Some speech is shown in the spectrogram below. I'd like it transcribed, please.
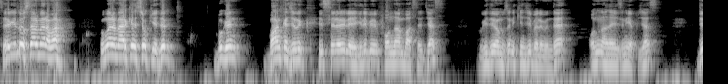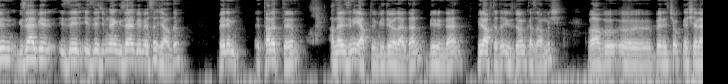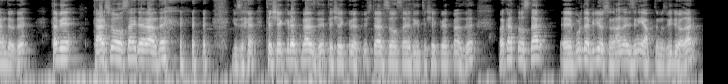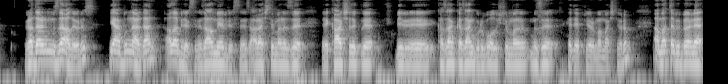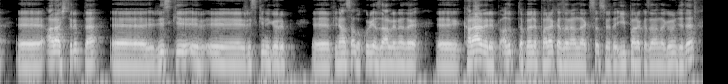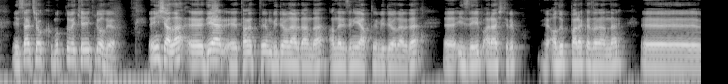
Sevgili dostlar merhaba. Umarım herkes çok iyidir. Bugün bankacılık hisseleriyle ilgili bir fondan bahsedeceğiz. Videomuzun ikinci bölümünde onun analizini yapacağız. Dün güzel bir izley- izleyicimden güzel bir mesaj aldım. Benim e, tanıttığım, analizini yaptığım videolardan birinden bir haftada %10 kazanmış. Ve bu e, beni çok neşelendirdi. Tabii tersi olsaydı herhalde güzel teşekkür etmezdi. Teşekkür etmiş. Tersi olsaydı teşekkür etmezdi. Fakat dostlar e, burada biliyorsunuz analizini yaptığımız videolar radarımıza alıyoruz. Yani bunlardan alabilirsiniz, almayabilirsiniz. Araştırmanızı e, karşılıklı bir e, kazan kazan grubu oluşturmamızı hedefliyorum, amaçlıyorum. Ama tabii böyle e, araştırıp da e, riski e, riskini görüp e, finansal okuryazarlığına da e, karar verip alıp da böyle para kazananlar kısa sürede iyi para kazananlar görünce de insan çok mutlu ve keyifli oluyor. E, İnşallah e, diğer e, tanıttığım videolardan da analizini yaptığım videolarda e, izleyip araştırıp e, alıp para kazananlar e,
